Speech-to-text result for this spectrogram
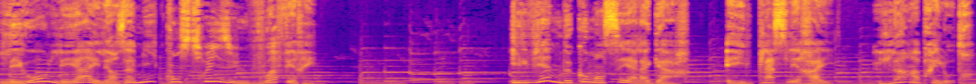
Léo, Léa et leurs amis construisent une voie ferrée. Ils viennent de commencer à la gare et ils placent les rails l'un après l'autre.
